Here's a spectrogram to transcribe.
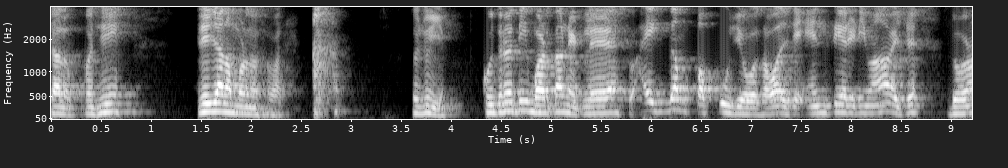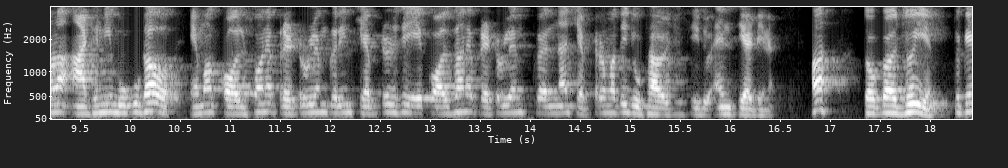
ચાલો, પછી ત્રીજા નંબરનો સવાલ. તો જોઈએ, કુદરતી બળતણ એટલે એકદમ પપ્પુ જેવો સવાલ છે. એનસીઆરટીમાં આવે છે. ધોરણ આઠની બુક ઉઠાવો. એમાં કોલસો અને પેટ્રોલિયમ કરીને ચેપ્ટર છે. એ કોલસા અને પેટ્રોલિયમના ચેપ્ટરમાંથી જ ઉઠાવે છે સીધું એનસીઆરટીના હા? તો જોઈએ. તો કે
